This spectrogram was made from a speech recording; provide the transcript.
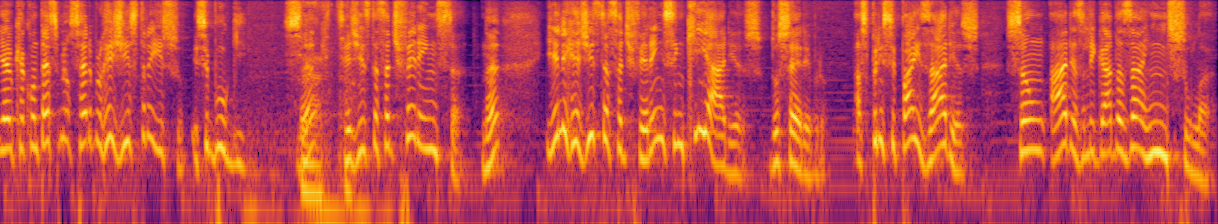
E aí o que acontece? Meu cérebro registra isso, esse bug. Né? Certo. Né? Registra essa diferença, né? E ele registra essa diferença em que áreas do cérebro? As principais áreas são áreas ligadas à ínsula.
